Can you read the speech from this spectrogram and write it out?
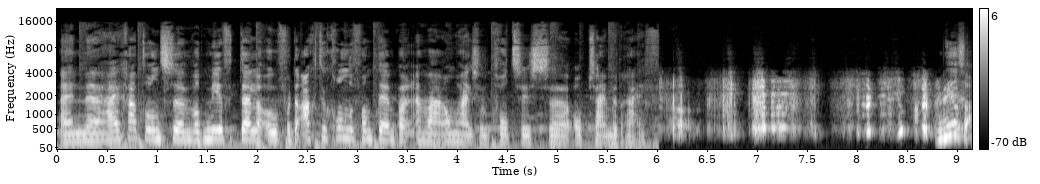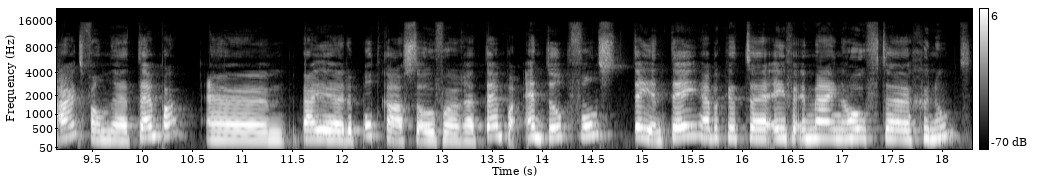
En eh, hij gaat ons eh, wat meer vertellen over de achtergronden van Temper en waarom hij zo trots is op zijn bedrijf. Niels Arndt van Temper. Ehm, bij de podcast over Temper en Tulpenfonds, TNT heb ik het even in mijn hoofd genoemd.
